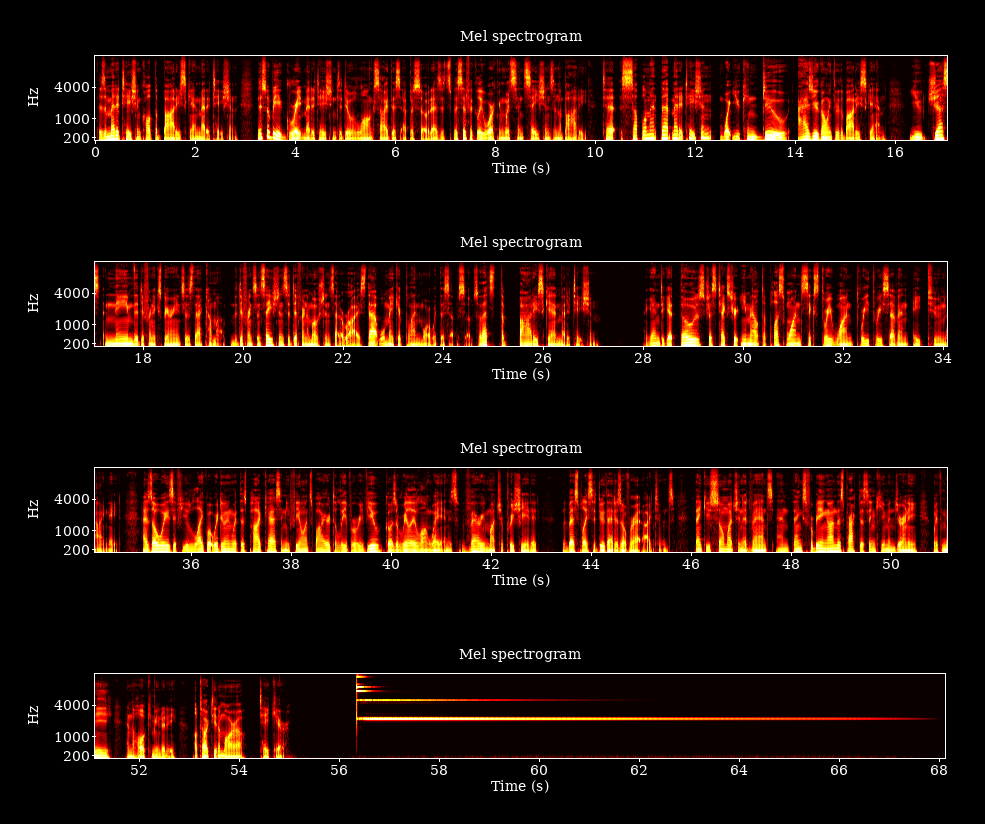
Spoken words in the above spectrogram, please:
there's a meditation called the body scan meditation. This would be a great meditation to do alongside this episode as it's specifically working with sensations in the body. To supplement that meditation what you can do as you're going through the body scan you just name the different experiences that come up, the different sensations, the different emotions that arise. That will make it blend more with this episode. So that's the body scan meditation. Again, to get those, just text your email to plus one six three one three three seven eight two nine eight. As always, if you like what we're doing with this podcast and you feel inspired to leave a review, goes a really long way and it's very much appreciated. The best place to do that is over at iTunes. Thank you so much in advance, and thanks for being on this practicing human journey with me and the whole community. I'll talk to you tomorrow. Take care.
